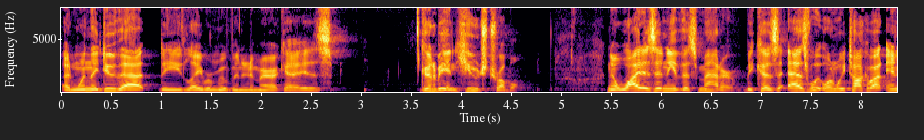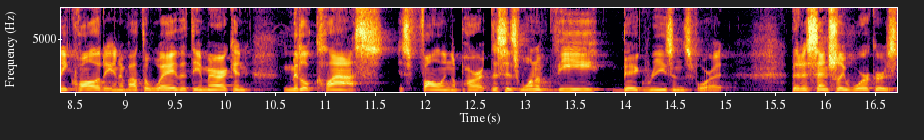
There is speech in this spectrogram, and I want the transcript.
And when they do that, the labor movement in America is going to be in huge trouble. Now, why does any of this matter? Because as we, when we talk about inequality and about the way that the American middle class is falling apart, this is one of the big reasons for it. That essentially workers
